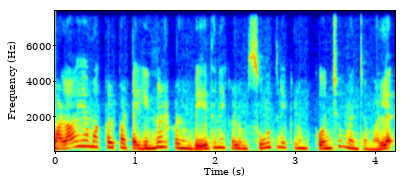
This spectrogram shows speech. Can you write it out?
மலாயா மக்கள் பட்ட இன்னல்களும் வேதனைகளும் சோதனைகளும் கொஞ்சம் நஞ்சமல்ல அல்ல.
